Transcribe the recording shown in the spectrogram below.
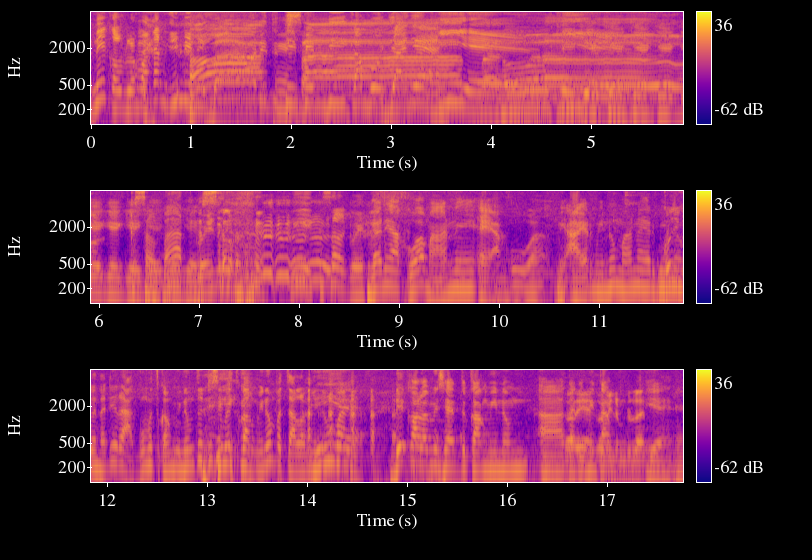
nih kalau belum makan gini nih. Oh, Bang, dititipin di. Kambojanya. Iya. Oke, oke, oke, oke, oke, oke, oke. Kesel banget gue ini. Iya, kesel gue. Enggak nih aqua mana? Eh aqua. Nih air minum mana air minum? Gue juga tadi ragu sama tukang minum tuh dia sebenarnya tukang minum apa calon minuman ya? Dia kalau misalnya tukang minum uh, Sorry tadi minta minum. Iya.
